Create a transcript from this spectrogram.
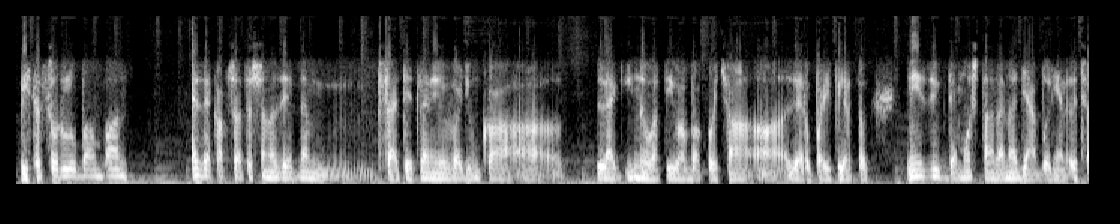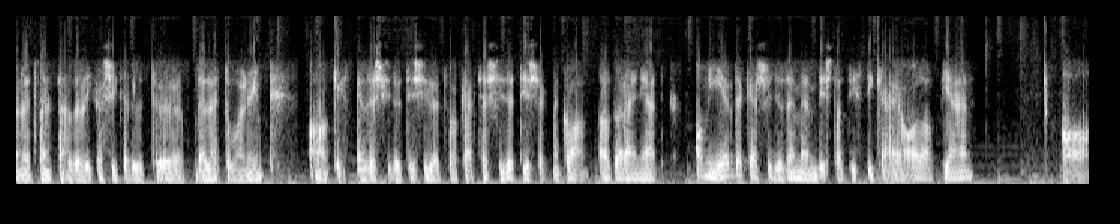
visszaszorulóban van. Ezzel kapcsolatosan azért nem feltétlenül vagyunk a, a leginnovatívabbak, hogyha az európai piacot nézzük, de mostanra nagyjából ilyen 50-50% a sikerült letolni a készpénzes fizetés, illetve a kártyás fizetéseknek a, az arányát. Ami érdekes, hogy az MNB statisztikája alapján a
